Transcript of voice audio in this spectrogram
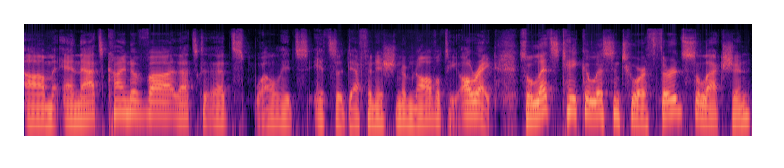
Um, and that's kind of uh, that's that's well, it's it's a definition of novelty. All right, so let's take a listen to our third selection.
